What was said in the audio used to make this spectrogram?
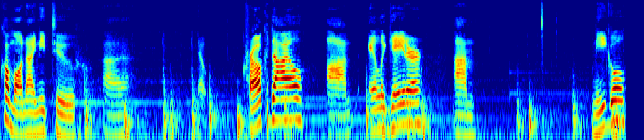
Come on, I need to. Uh, no. Crocodile, um, alligator, um, an eagle,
